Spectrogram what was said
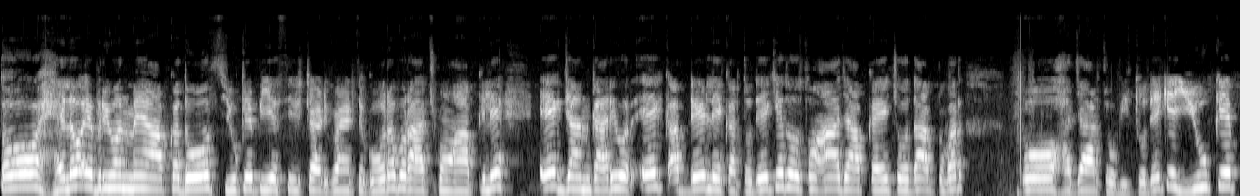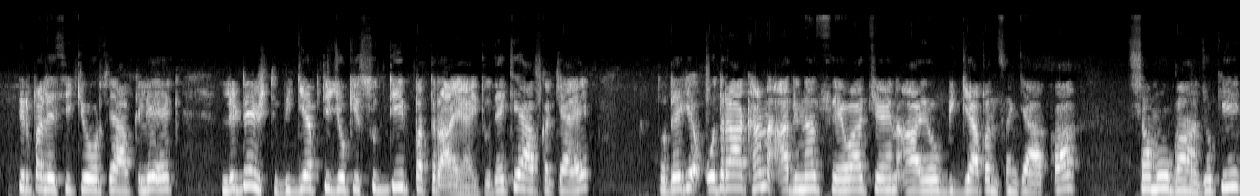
तो हेलो एवरीवन मैं आपका दोस्त U K P S C study point से गौरव और आज को आपके लिए एक जानकारी और एक अपडेट लेकर। तो देखिए दोस्तों, आज आपका है चौदह अक्टूबर 2024 तो देखिए यू के ट्रिपल एस की ओर से आपके लिए एक लेटेस्ट विज्ञप्ति जो कि शुद्धि पत्र आया है। तो देखिए आपका क्या है? तो देखिए, उत्तराखंड अधीनस्थ सेवा चयन आयोग विज्ञापन संख्या आपका समूह गाँव जो कि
